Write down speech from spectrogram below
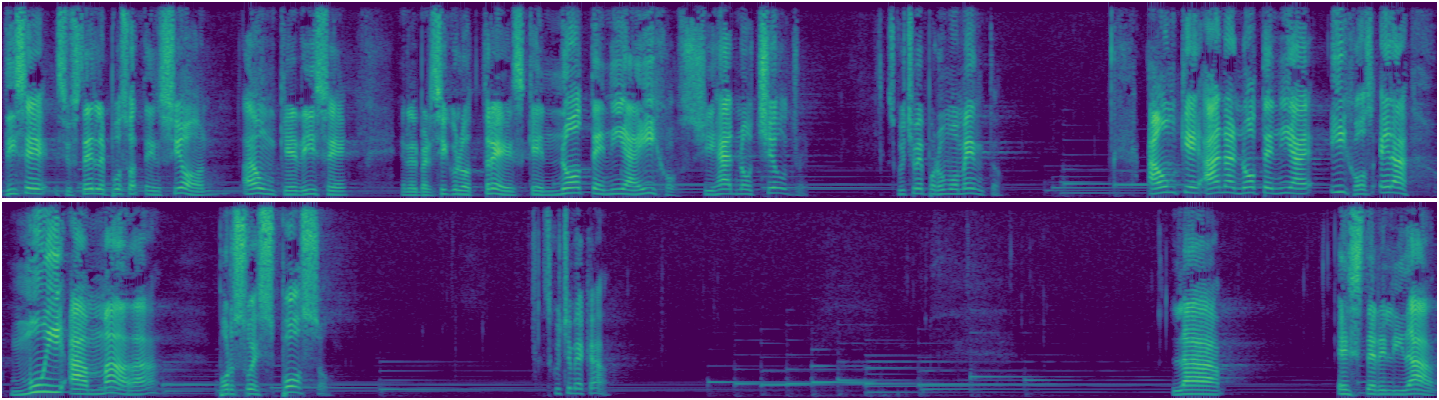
dice, si usted le puso atención, aunque dice en el versículo 3 que no tenía hijos. She had no children. Escúcheme por un momento. Aunque Ana no tenía hijos, era muy amada por su esposo. Escúcheme acá. La esterilidad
